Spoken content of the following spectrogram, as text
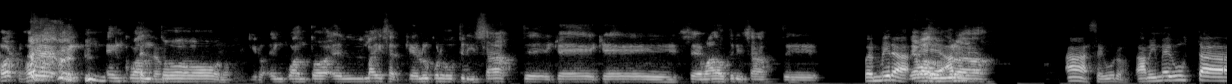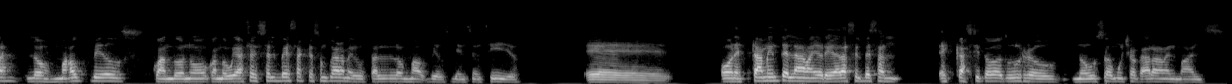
Jorge, en, en cuanto, no, en cuanto el maíz, ¿qué lúpulos utilizaste? ¿Qué, qué cebada utilizaste? Pues mira, ¿Qué eh, a mí- levadura? ah, seguro. A mí me gustan los mouthbills. Cuando no, cuando voy a hacer cervezas que son claras, me gustan los mouthbills bien sencillos. Eh, honestamente, la mayoría de las cervezas es casi todo turro. No uso mucho caramel malts.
